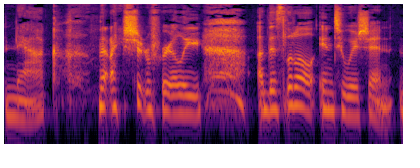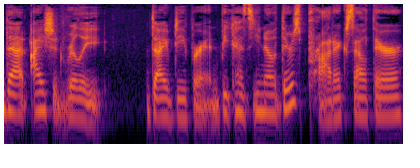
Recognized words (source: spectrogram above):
knack that I should really, uh, this little intuition that I should really dive deeper in because you know there's products out there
